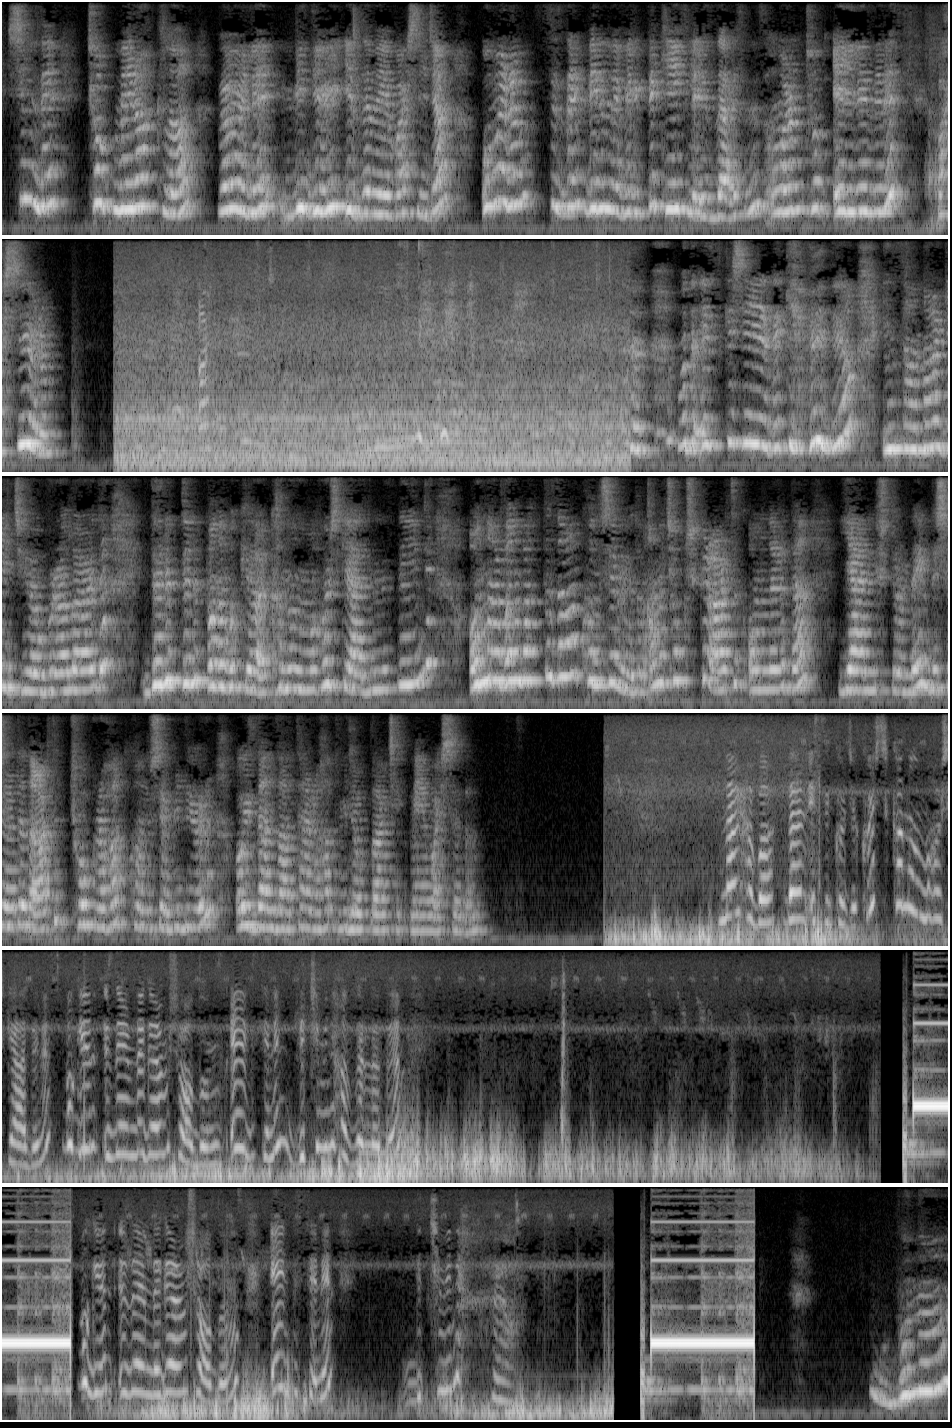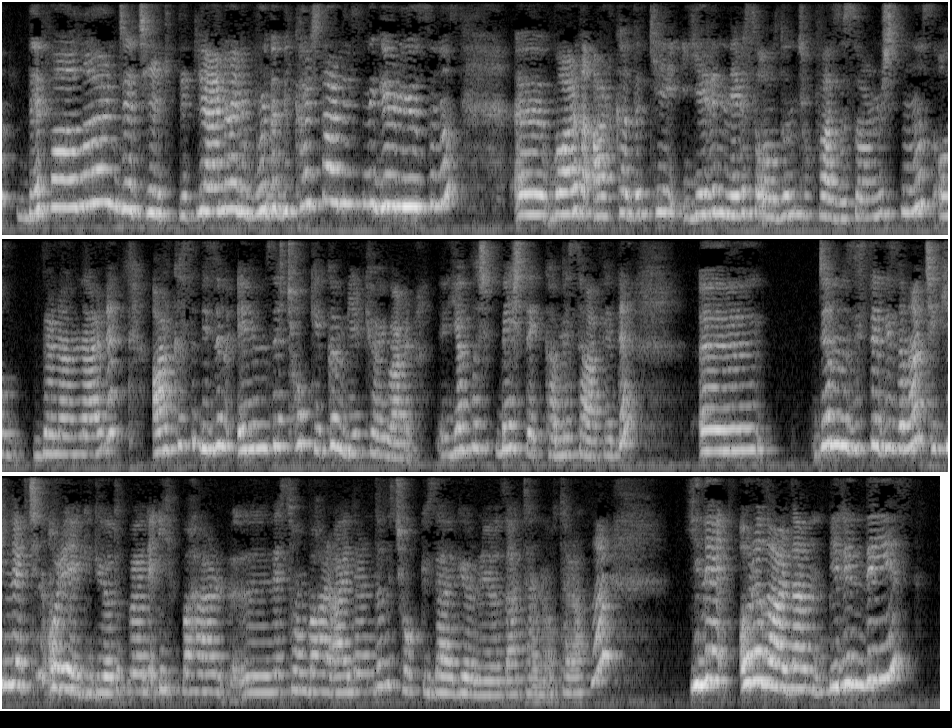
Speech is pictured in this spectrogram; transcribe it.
Şimdi çok merakla böyle videoyu izlemeye başlayacağım. Umarım siz de benimle birlikte keyifle izlersiniz. Umarım çok eğleniriz. Başlıyorum. Bu da Eskişehir'deki video. İnsanlar geçiyor buralarda. Dönüp dönüp bana bakıyorlar. Kanalıma hoş geldiniz deyince. Onlar bana baktığı zaman konuşamıyordum. Ama çok şükür artık onları da yenmiş durumdayım. Dışarıda da artık çok rahat konuşabiliyorum. O yüzden zaten rahat vloglar çekmeye başladım. Merhaba, ben Esin Kocakuş. Kanalıma hoş geldiniz. Bugün üzerimde görmüş olduğunuz elbisenin dikimini hazırladım. Bugün üzerimde görmüş olduğunuz elbisenin dikimini... Bunu defalarca çektik. Yani hani burada birkaç tanesini görüyorsunuz. Ee, bu arada arkadaki yerin neresi olduğunu çok fazla sormuştunuz o dönemlerde. Arkası bizim evimize çok yakın bir köy var. Ee, yaklaşık 5 dakika mesafede. Ee, canımız istediği zaman çekimler için oraya gidiyorduk. Böyle ilkbahar e, ve sonbahar aylarında da çok güzel görünüyor zaten o taraflar. Yine oralardan birindeyiz.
